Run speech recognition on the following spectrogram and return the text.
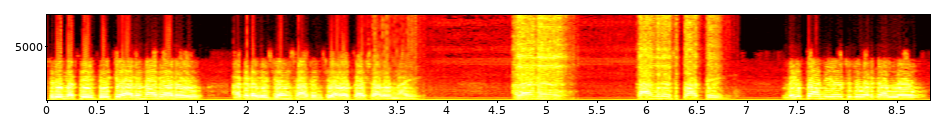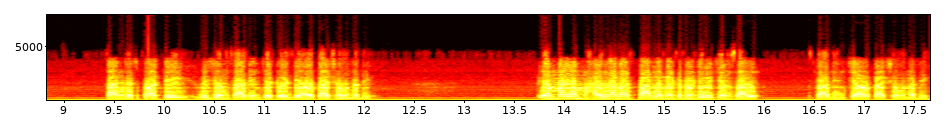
శ్రీమతి డికే అరుణ గారు అక్కడ విజయం సాధించే అవకాశాలున్నాయి. అలాగే కాంగ్రెస్ పార్టీ మిగతా నియోజకవర్గాల్లో కాంగ్రెస్ పార్టీ విజయం సాధించేటువంటి అవకాశం ఉన్నది. ఎంఐఎం హైదరాబాద్ పార్లమెంటు నుండి విజయం సాధి- సాధించే అవకాశం ఉన్నది.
